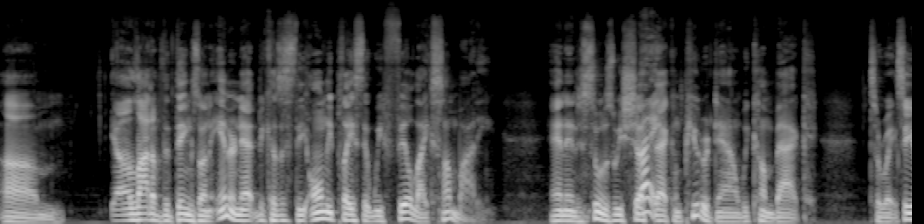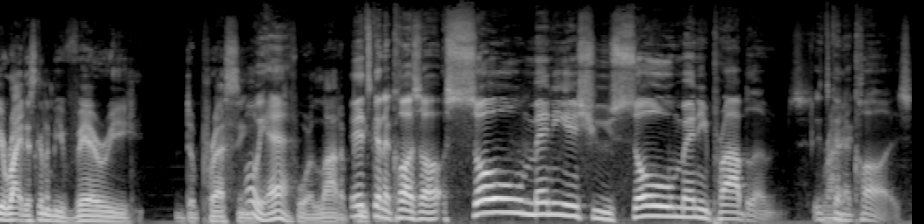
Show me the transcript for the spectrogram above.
um, a lot of the things on the internet because it's the only place that we feel like somebody. And then as soon as we shut Right. that computer down, we come back to rate. So you're right; it's going to be very depressing. Oh, yeah. for a lot of people. It's gonna cause a, so many issues, so many problems. It's gonna cause.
